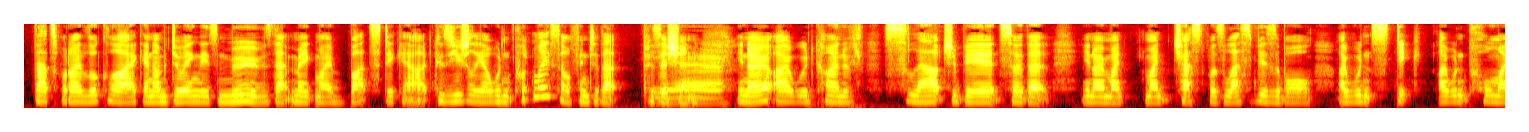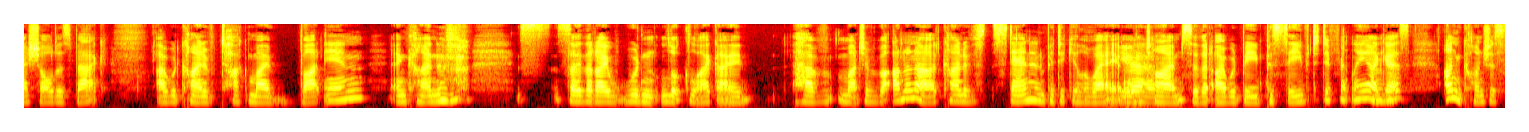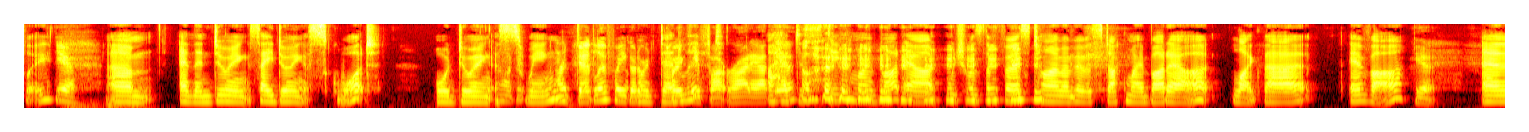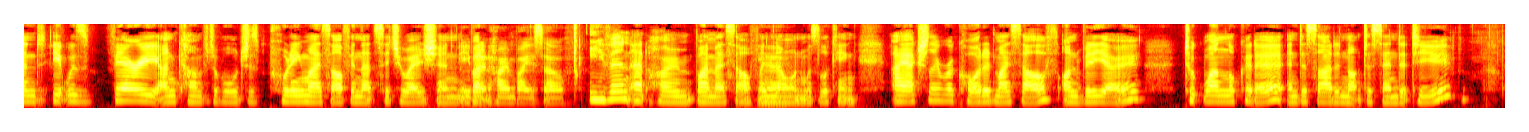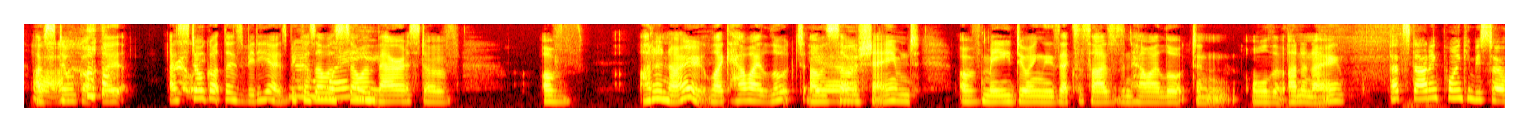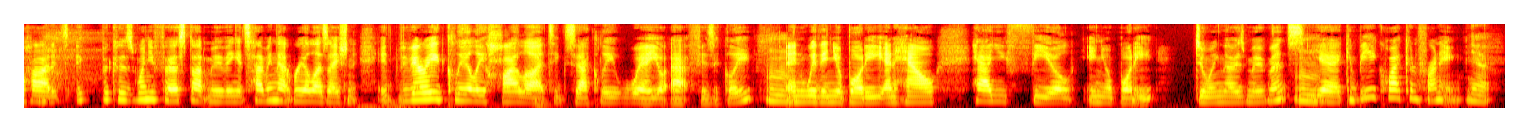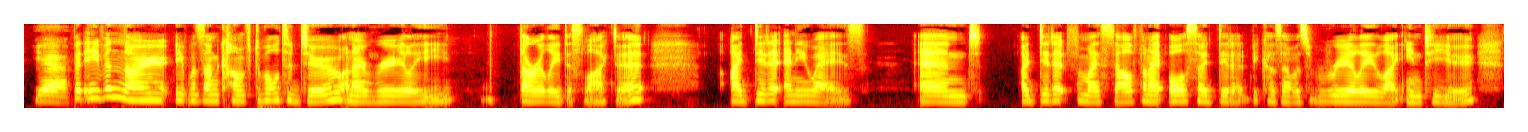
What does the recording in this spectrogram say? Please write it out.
that's what I look like. And I'm doing these moves that make my butt stick out because usually I wouldn't put myself into that position. Yeah. You know, I would kind of slouch a bit so that, you know, my, my chest was less visible. I wouldn't stick, I wouldn't pull my shoulders back. I would kind of tuck my butt in and kind of so that I wouldn't look like I have much of, a I don't know, I'd kind of stand in a particular way all the time so that I would be perceived differently, I guess, unconsciously. Yeah. Um, and then doing, say, doing a squat or doing a oh, swing. Or a deadlift where you got to a poke your butt right out I had to stick my butt out, which was the first time I've ever stuck my butt out like that ever. yeah. And it was very uncomfortable just putting myself in that situation. Even but at home by yourself. even at home by myself when Yeah. no one was looking, I actually recorded myself on video, took one look at it, and decided not to send it to you. I've still got those. I've still got those videos because No I was so embarrassed of, of, I don't know, like how I looked. I was so ashamed of me doing these exercises and how I looked and all the I don't know. That starting point can be so hard. It's it, because when you first start moving, it's having that realization. It very clearly highlights exactly where you're at physically hmm. and within your body, and how how you feel in your body doing those movements. Hmm. Yeah, it can be quite confronting. Yeah. Yeah, But even though it was uncomfortable to do and I really thoroughly disliked it, I did it anyways. And I did it for myself and I also did it because I was really like into you.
